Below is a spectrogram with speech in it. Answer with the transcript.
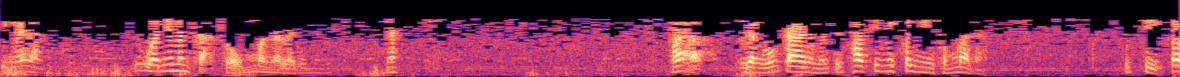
จริงไหมล่ะทุกวันนี้มันสะสมมันอะไรกันมันนะพระอย่างหลวงตาเนี่ยมันเป็นพระที่ไม่ค่อยมีสมบัติอะกุฏิก็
